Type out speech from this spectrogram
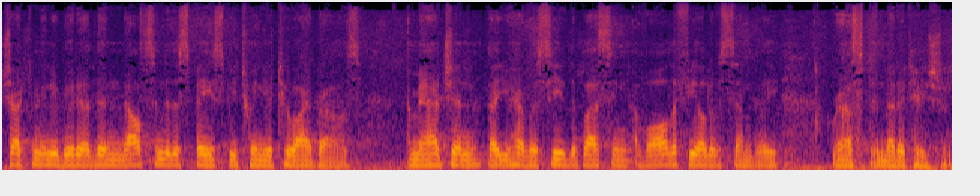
Shakyamuni Buddha then melts into the space between your two eyebrows. Imagine that you have received the blessing of all the field of assembly, rest, and meditation.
